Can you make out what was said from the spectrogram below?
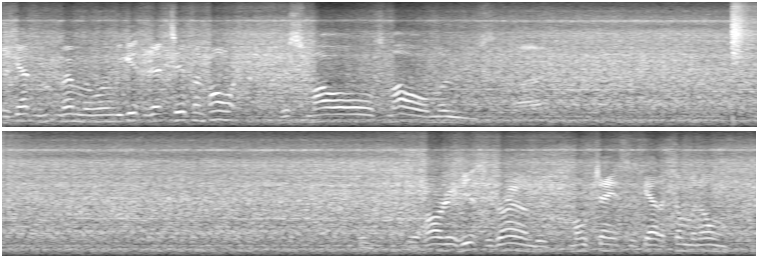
We got to remember when we get to that tipping point, just small, small moves. The- The harder it hits the ground, the more chance it's got of coming on.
